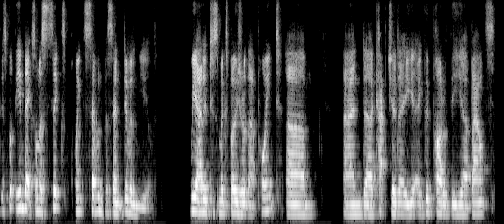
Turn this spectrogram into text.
this put the index on a 6.7% dividend yield. We added to some exposure at that point. Um, and uh, captured a, a good part of the uh, bounce,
